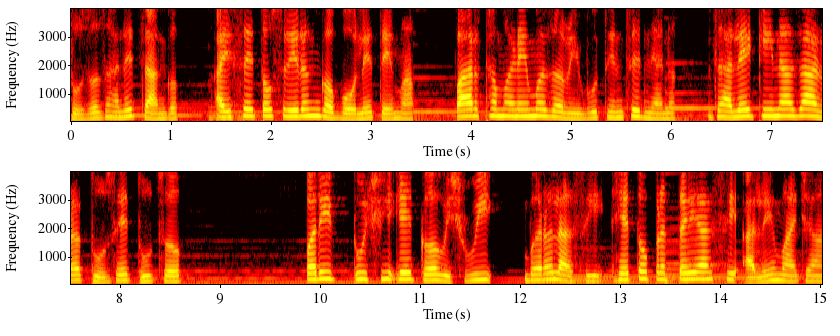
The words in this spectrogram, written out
तुझं झाले चांग. ऐसे तो श्रीरंग बोले तेव्हा. पार्थ म्हणे मज विभूतींचे ज्ञान. झाले की ना जाण तुझे तूच परी तुझी एक विश्वी भरलासी हे तो प्रत्ययासी आले माझ्या.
